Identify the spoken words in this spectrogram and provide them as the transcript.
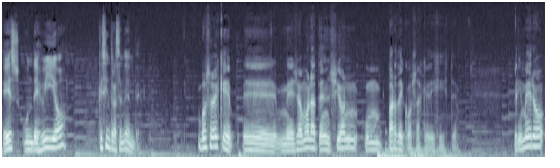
es un desvío que es intrascendente. Vos sabés que eh, me llamó la atención un par de cosas que dijiste. Primero,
